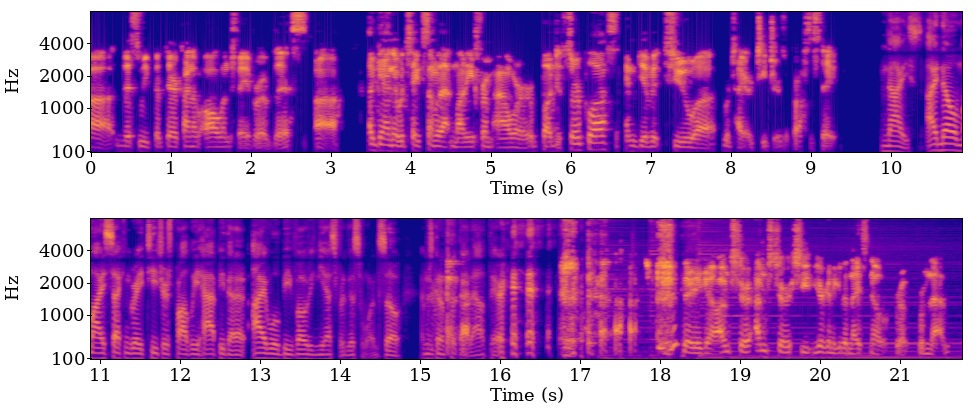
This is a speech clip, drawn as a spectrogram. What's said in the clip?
uh, this week that they're kind of all in favor of this. Uh, again, it would take some of that money from our budget surplus and give it to uh, retired teachers across the state. Nice. I know my second grade teacher is probably happy that I will be voting yes for this one. So I'm just going to put that out there. there you go. I'm sure. I'm sure she. You're going to get a nice note from, from them.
